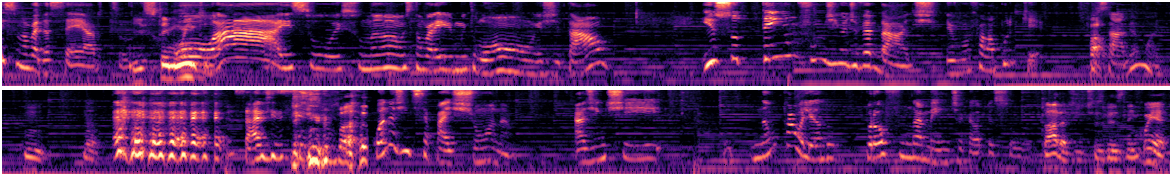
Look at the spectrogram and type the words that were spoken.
isso não vai dar certo. Isso tem muito. Ou, ah, isso, isso não, isso não vai ir muito longe e tal. Isso tem um fundinho de verdade. Eu vou falar por quê. Fala. Sabe, amor? Hum, não. Sabe sim. Quando a gente se apaixona, a gente não tá olhando profundamente aquela pessoa. Claro, a gente às vezes nem conhece.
